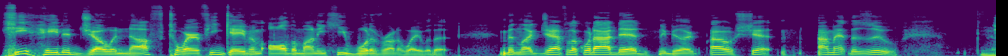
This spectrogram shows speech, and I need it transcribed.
he hated Joe enough to where if he gave him all the money, he would have run away with it. And been like, Jeff, look what I did. And he'd be like, oh shit, I'm at the zoo. Yeah.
